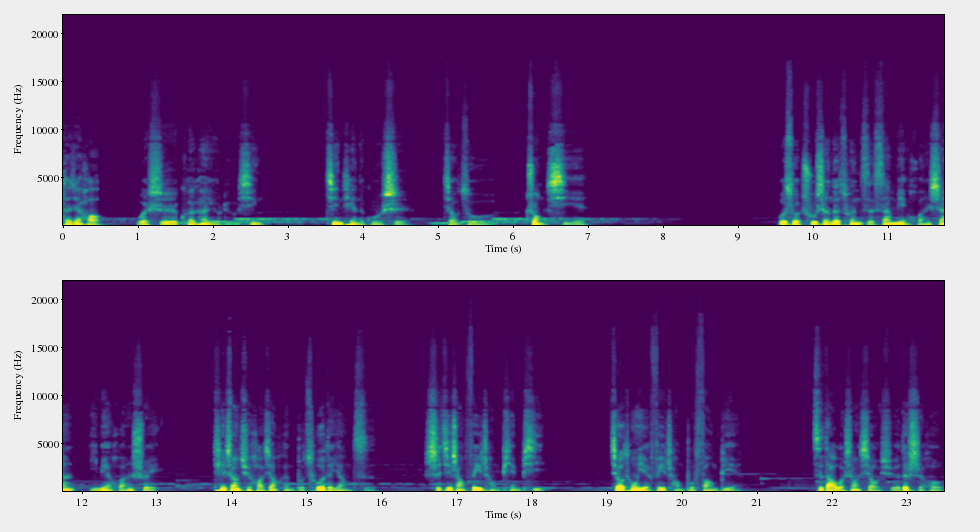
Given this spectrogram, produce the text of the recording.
大家好，我是快看有流星。今天的故事叫做《撞邪》。我所出生的村子三面环山，一面环水，听上去好像很不错的样子，实际上非常偏僻，交通也非常不方便。自打我上小学的时候，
